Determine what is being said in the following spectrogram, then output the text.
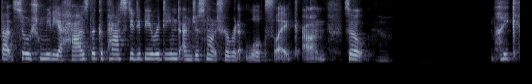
that social media has the capacity to be redeemed. I'm just not sure what it looks like. Um, so, yeah. like,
